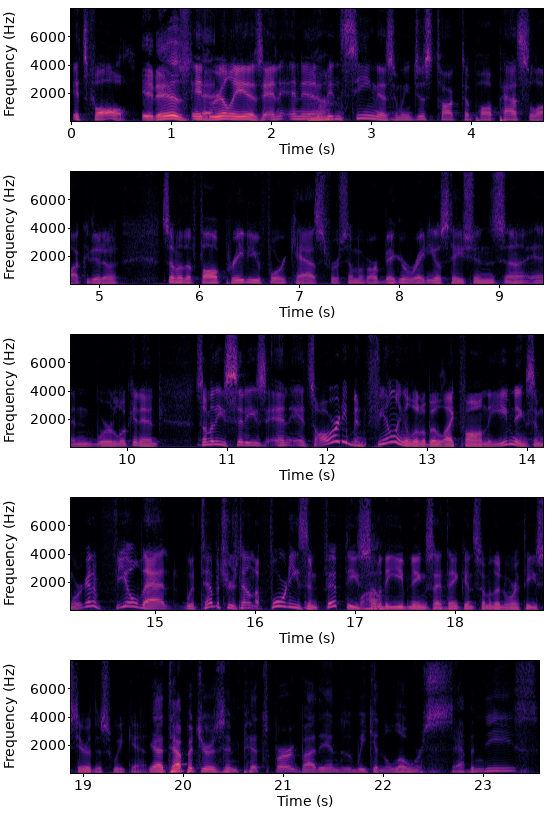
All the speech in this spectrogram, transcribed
It's fall. It is. It And- really is, and and Yeah. I've been seeing this, and we just talked to Paul Pastelok, who did a some of the fall preview forecasts for some of our bigger radio stations, uh, and we're looking at some of these cities, and it's already been feeling a little bit like fall in the evenings, and we're going to feel that with temperatures down the 40s and 50s some of the evenings, I think, in some of the Northeast here this weekend. Yeah, temperatures in Pittsburgh by the end of the week in the lower 70s.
